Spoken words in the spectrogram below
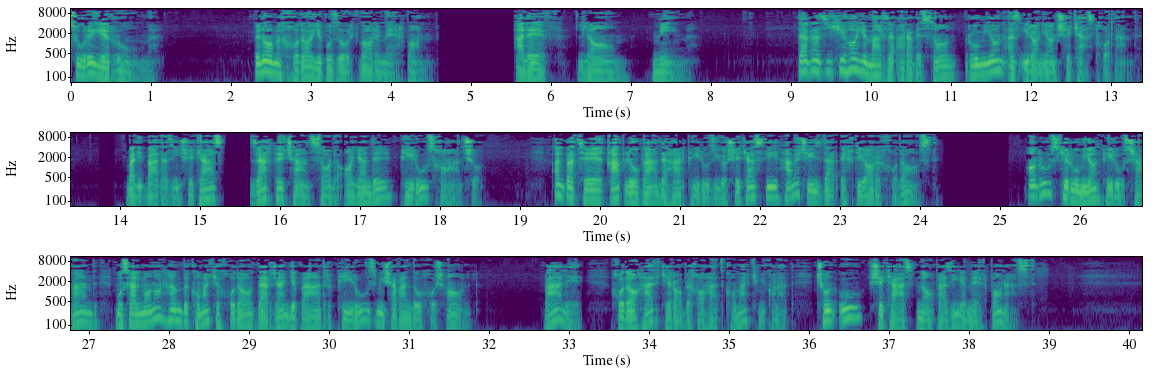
سوره روم. به نام خدای بزرگوار مهربان. الف لام میم. در نزدیکی های مرز عربستان رومیان از ایرانیان شکست خوردند. ولی بعد از این شکست ظرف چند سال آینده پیروز خواهند شد. البته قبل و بعد هر پیروزی و شکستی همه چیز در اختیار خداست. آن روز که رومیان پیروز شوند مسلمانان هم به کمک خدا در جنگ بدر پیروز می شوند و خوشحال بله خدا هر که را بخواهد کمک می کند چون او شکست ناپذیر مهربان است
